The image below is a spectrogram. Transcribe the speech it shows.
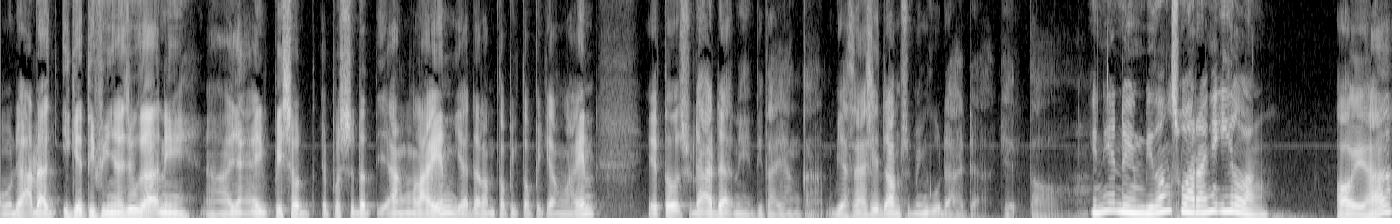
Kemudian ada IGTV-nya juga nih. Nah, yang episode episode yang lain ya dalam topik-topik yang lain itu sudah ada nih ditayangkan. Biasanya sih dalam seminggu udah ada gitu. Ini ada yang bilang suaranya hilang. Oh ya?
